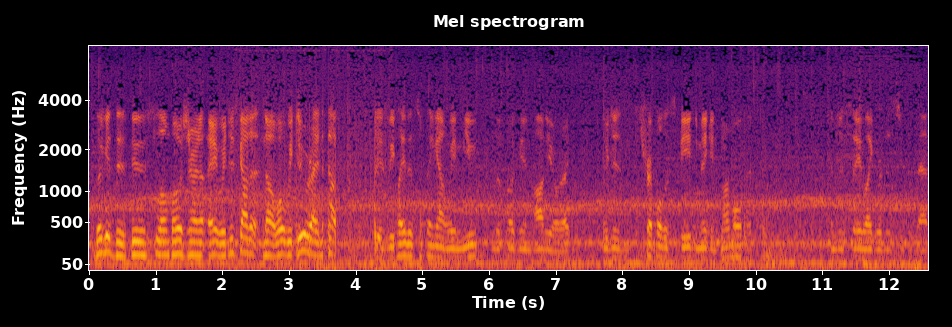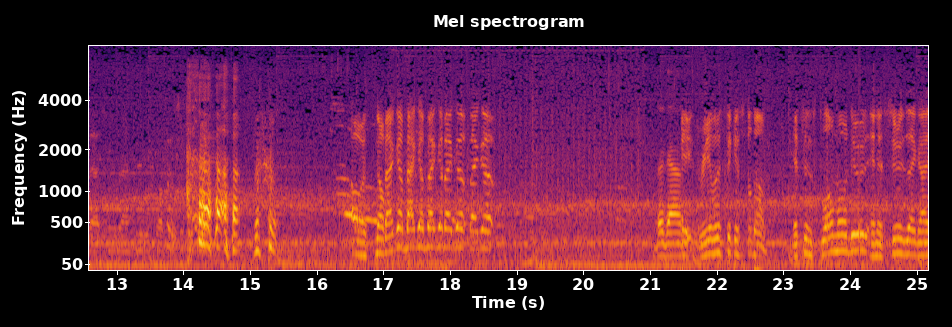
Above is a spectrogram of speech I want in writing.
Look at this dude, slow motion right now. Hey, we just gotta, no, what we do right now is we play this thing out we mute the fucking audio, right? we just triple the speed to make it normal, and just say like we're just super badass. and we're rad, dude. oh it's, no! Back up! Back up! Back up! Back up! Back up! They're down. Hey, realistic is still dumb. It's in slow mo, dude, and as soon as that guy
